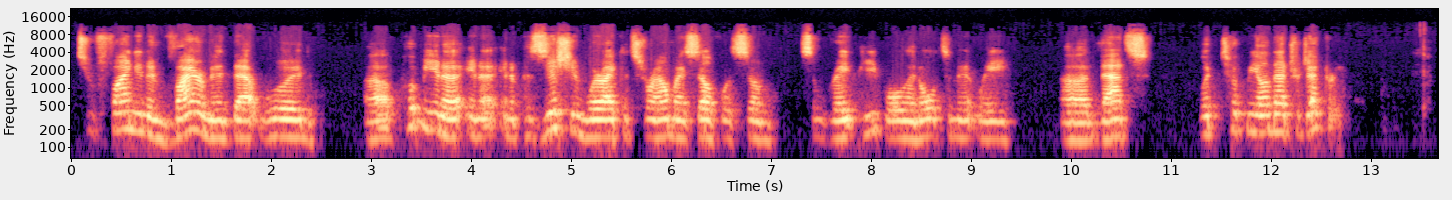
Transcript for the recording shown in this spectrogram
to find an environment that would uh, put me in a in a in a position where I could surround myself with some some great people, and ultimately, uh, that's what took me on that trajectory.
